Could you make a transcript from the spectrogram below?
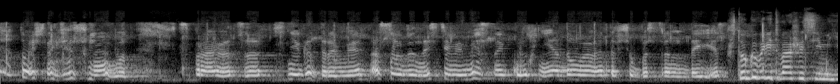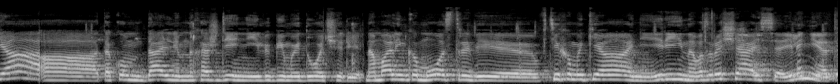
точно не смогут справиться с некоторыми особенностями местной кухни. Я думаю, это все быстро надоест. Что говорит ваша семья о таком дальнем нахождении любимой дочери на маленьком острове в Тихом океане? Ирина, возвращайся или нет?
